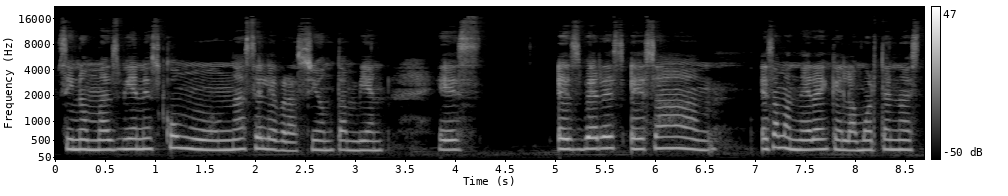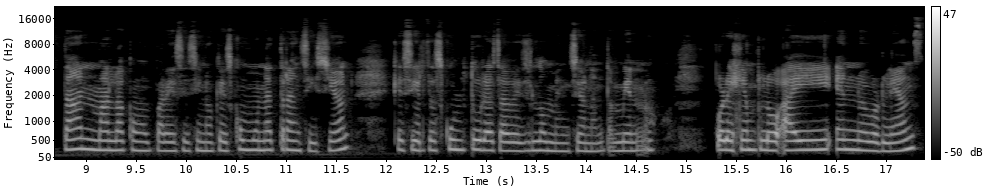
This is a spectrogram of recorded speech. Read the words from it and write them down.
sino más bien es como una celebración también. Es es ver esa, esa manera en que la muerte no es tan mala como parece, sino que es como una transición que ciertas culturas a veces lo mencionan también, ¿no? Por ejemplo, hay en Nueva Orleans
